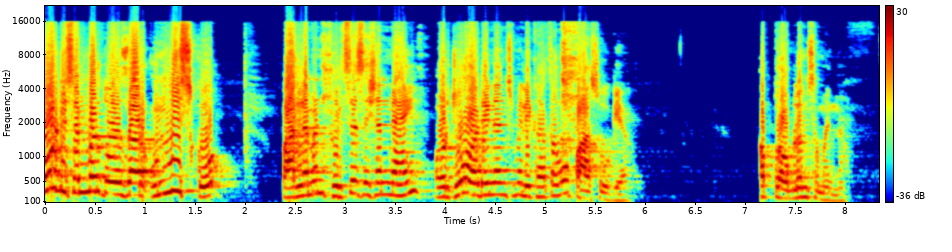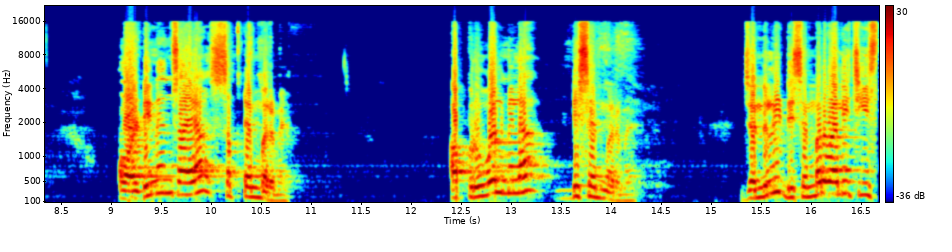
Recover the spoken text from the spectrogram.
2 दिसंबर 2019 को पार्लियामेंट फिर से सेशन में आई और जो ऑर्डिनेंस में लिखा था वो पास हो गया अब प्रॉब्लम समझना ऑर्डिनेंस आया सितंबर में अप्रूवल मिला दिसंबर में जनरली दिसंबर वाली चीज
